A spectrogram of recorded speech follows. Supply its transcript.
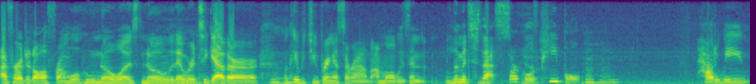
I've heard it all from well, who know us know mm-hmm. that we're together. Mm-hmm. Okay, but you bring us around. I'm always in limited to that circle yes. of people. Mm-hmm. How do we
